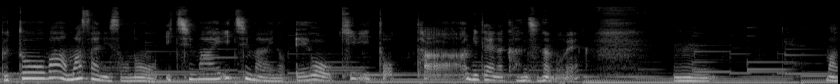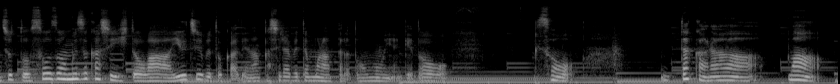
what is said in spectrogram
舞踏はまさにその一枚一枚の絵を切り取ったみたいな感じなのね。うん。まあちょっと想像難しい人は YouTube とかでなんか調べてもらったらと思うんやけど。そう。だからまあ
